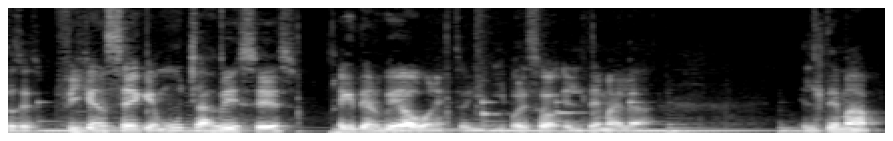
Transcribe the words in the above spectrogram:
Entonces, fíjense que muchas veces hay que tener cuidado con esto y, por eso el tema de la, el tema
